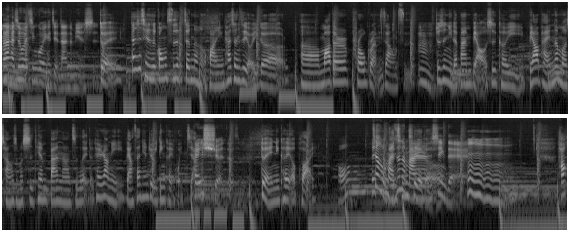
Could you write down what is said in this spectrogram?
但还是会经过一个简单的面试。对，但是其实公司真的很欢迎，他甚至有一个呃 mother program 这样子，嗯，就是你的班表是可以不要排那么长，什么十天班。啊之类的，可以让你两三天就一定可以回家，可以选的是不是？对，你可以 apply。哦，这样蛮真的蛮人性的。嗯嗯嗯嗯。好，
